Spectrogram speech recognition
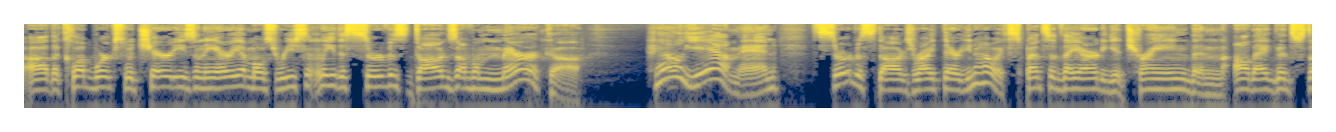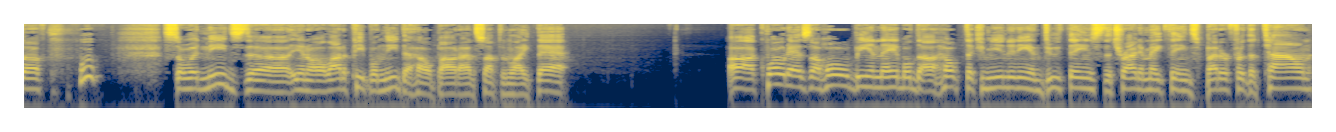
Uh, the club works with charities in the area, most recently, the Service Dogs of America. Hell yeah, man. Service dogs right there. You know how expensive they are to get trained and all that good stuff? Whew. So it needs the, you know, a lot of people need to help out on something like that. Uh, quote, as a whole, being able to help the community and do things to try to make things better for the town,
